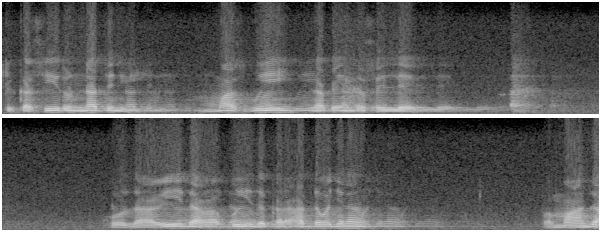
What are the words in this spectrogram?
چې کثیر النتن وي مسبوی لکه اندسله خو د هغې دغه بوی د کراهت د وجې نه په مانځه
